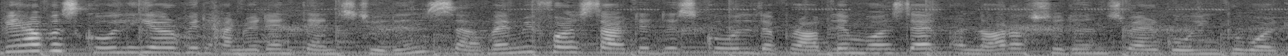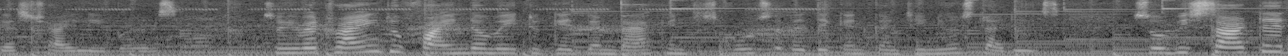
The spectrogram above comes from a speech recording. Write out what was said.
We have a school here with 110 students. Uh, when we first started the school, the problem was that a lot of students were going to work as child laborers. So we were trying to find a way to get them back into school so that they can continue studies. So we started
